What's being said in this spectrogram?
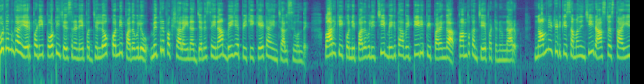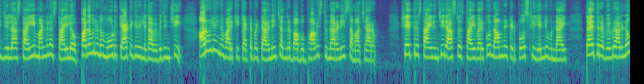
కూటమిగా ఏర్పడి పోటీ చేసిన నేపథ్యంలో కొన్ని పదవులు మిత్రపక్షాలైన జనసేన బీజేపీకి కేటాయించాల్సి ఉంది. వారికి కొన్ని పదవులిచ్చి మిగతావి టీడీపీ పరంగా పంపకం చేపట్టనున్నారు. నామినేటెడ్కి సంబంధించి రాష్ట్ర స్థాయి జిల్లా స్థాయి మండల స్థాయిలో పదవులను మూడు కేటగిరీలుగా విభజించి అర్హులైన వారికి కట్టబెట్టాలని చంద్రబాబు భావిస్తున్నారని సమాచారం. క్షేత్రస్థాయి నుంచి రాష్ట్ర స్థాయి వరకు నామినేటెడ్ పోస్టులు ఎన్ని ఉన్నాయి? తదితర వివరాలను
